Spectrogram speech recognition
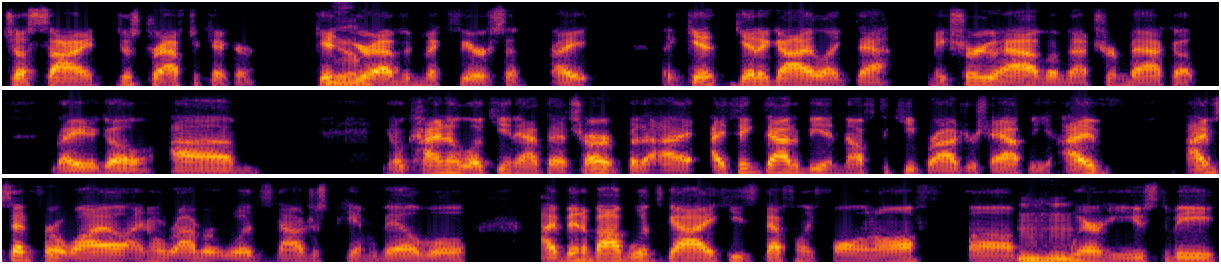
just sign, just draft a kicker. Get yep. your Evan McPherson, right? Like get get a guy like that. Make sure you have a veteran backup ready to go. Um, you know, kind of looking at that chart, but I I think that would be enough to keep Rodgers happy. I've I've said for a while. I know Robert Woods now just became available. I've been a Bob Woods guy. He's definitely fallen off um, mm-hmm. where he used to be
